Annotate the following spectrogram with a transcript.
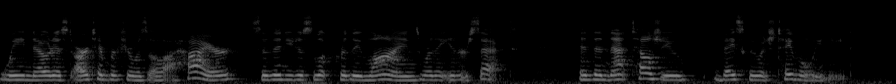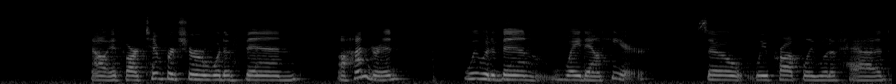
We noticed our temperature was a lot higher, so then you just look for the lines where they intersect. And then that tells you basically which table we need. Now, if our temperature would have been 100, we would have been way down here. So we probably would have had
